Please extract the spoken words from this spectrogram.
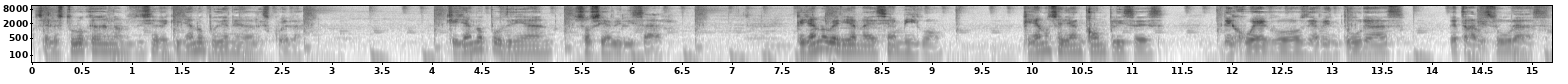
se les tuvo que dar la noticia de que ya no podían ir a la escuela, que ya no podrían sociabilizar, que ya no verían a ese amigo que ya no serían cómplices de juegos, de aventuras, de travesuras,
